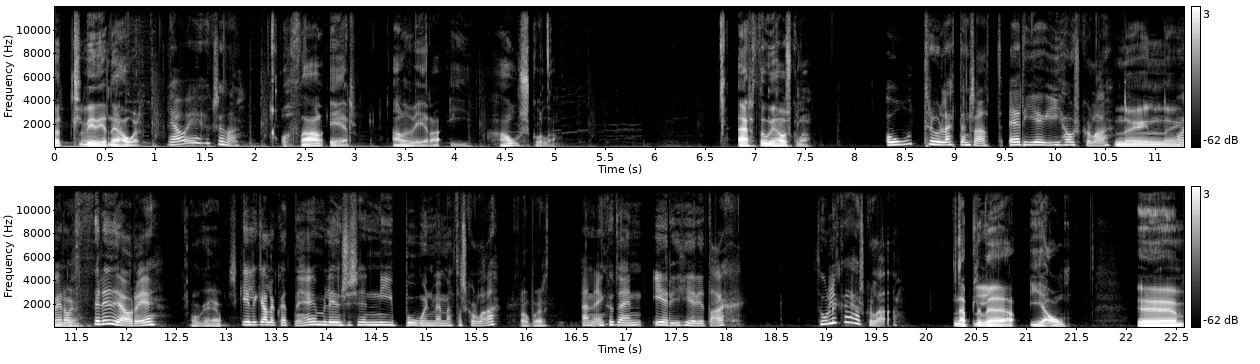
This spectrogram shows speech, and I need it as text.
öll við hérna í HR Já, ég hugsa það. og það er að vera í háskóla. Er þú í háskóla? Ótrúlegt en satt er ég í háskóla Nei, nei, og er á nei. þriðja ári, Ok, skil ekki alveg hvernig, mér liður sem sé nýbúin með mentaskóla, en einhvern veginn er ég hér í dag. Þú líka í háskóla? Nefnilega, já. Um,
